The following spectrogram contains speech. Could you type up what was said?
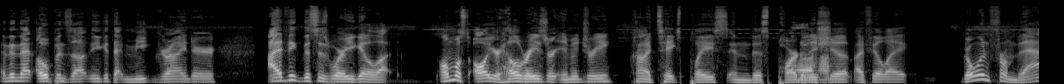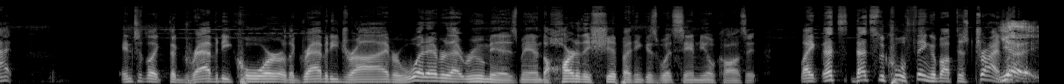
and then that opens up, and you get that meat grinder. I think this is where you get a lot. Almost all your Hellraiser imagery kind of takes place in this part of the Uh-huh. ship. I feel like going from that into like the gravity core or the gravity drive or whatever that room is, man. The heart of the ship, I think, is what Sam Neill calls it. Like that's that's the cool thing about this drive. Like, Yeah.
